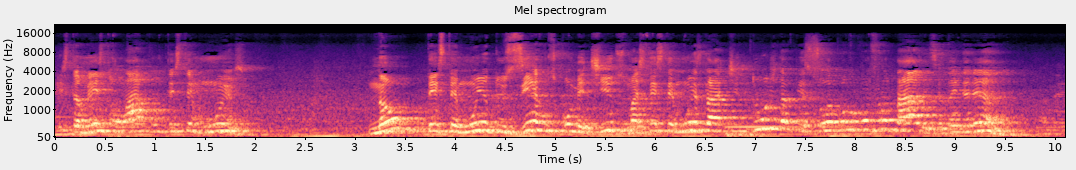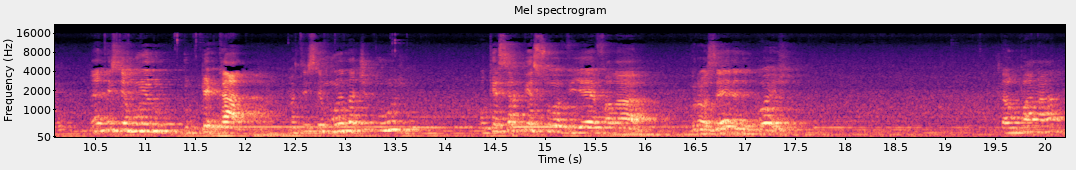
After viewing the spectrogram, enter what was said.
Eles também estão lá como testemunhas. Não testemunha dos erros cometidos, mas testemunhas da atitude da pessoa quando confrontada. Você está entendendo? Amém. Não é testemunha do, do pecado, mas testemunha da atitude. Porque se a pessoa vier falar groselha depois, você não parar.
